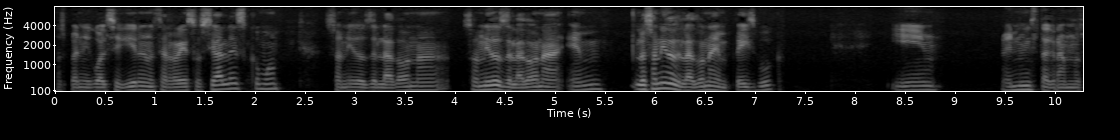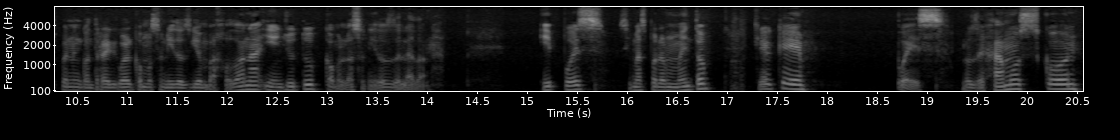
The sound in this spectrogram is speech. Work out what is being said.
Nos pueden igual seguir en nuestras redes sociales como Sonidos de la Dona, Sonidos de la Dona en los Sonidos de la Dona en Facebook y en Instagram nos pueden encontrar igual como Sonidos-Dona y en YouTube como los Sonidos de la Dona. Y pues, sin más por el momento, creo que pues los dejamos con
